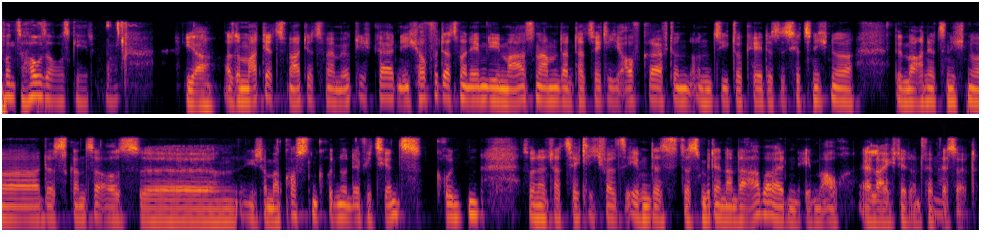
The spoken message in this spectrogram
von zu Hause ausgeht. Ja. Ja, also man hat jetzt, man hat jetzt mehr Möglichkeiten. Ich hoffe, dass man eben die Maßnahmen dann tatsächlich aufgreift und, und sieht, okay, das ist jetzt nicht nur, wir machen jetzt nicht nur das Ganze aus, äh, ich sag mal, Kostengründen und Effizienzgründen, sondern tatsächlich, weil es eben das, das Miteinanderarbeiten eben auch erleichtert und verbessert.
